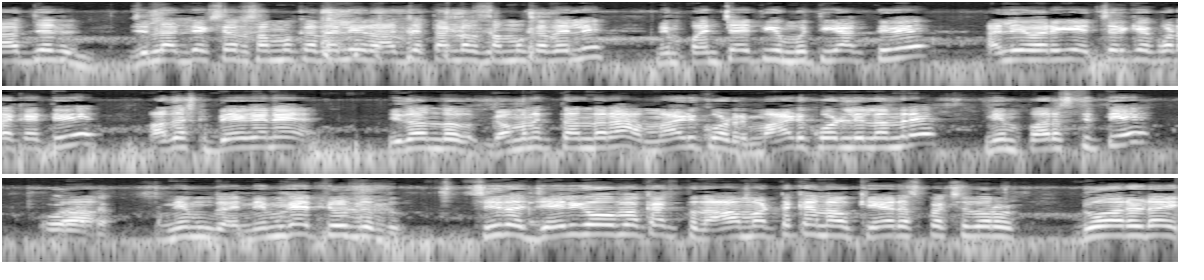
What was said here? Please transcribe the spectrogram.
ರಾಜ್ಯ ಜಿಲ್ಲಾಧ್ಯಕ್ಷರ ಸಮ್ಮುಖದಲ್ಲಿ ರಾಜ್ಯ ತಂಡದ ಸಮ್ಮುಖದಲ್ಲಿ ನಿಮ್ ಪಂಚಾಯತ್ಗೆ ಮುತ್ತಿಗೆ ಹಾಕ್ತಿವಿ ಅಲ್ಲಿವರೆಗೆ ಎಚ್ಚರಿಕೆ ಕೊಡಕತ್ತೀವಿ. ಆದಷ್ಟು ಬೇಗನೆ ಇದೊಂದು ಗಮನಕ್ಕೆ ತಂದರ ಮಾಡಿಕೊಡ್ರಿ. ಮಾಡಿಕೊಡ್ಲಿಲ್ಲ ಅಂದ್ರೆ ನಿಮ್ ಪರಿಸ್ಥಿತಿ ನಿಮ್ಗೆ ನಿಮ್ಗ ನಿಮ್ಗೆ ತಿಳಿದದ್ದು. ಸೀದಾ ಜೈಲಿಗೆ ಹೋಗ್ಬೇಕಾಗ್ತದೆ. ಆ ಮಟ್ಟಕ್ಕೆ ನಾವು ಕೆ ಆರ್ ಎಸ್ ಪಕ್ಷದವರು ಡೂ ಆರ್ ಡೈ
